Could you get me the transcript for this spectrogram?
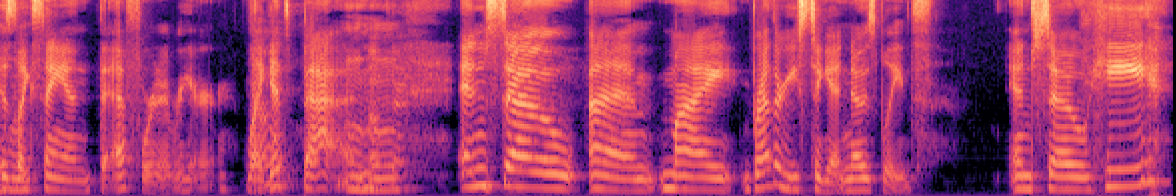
is like saying the F word over here. Like it's bad. And so um, my brother used to get nosebleeds. And so he,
